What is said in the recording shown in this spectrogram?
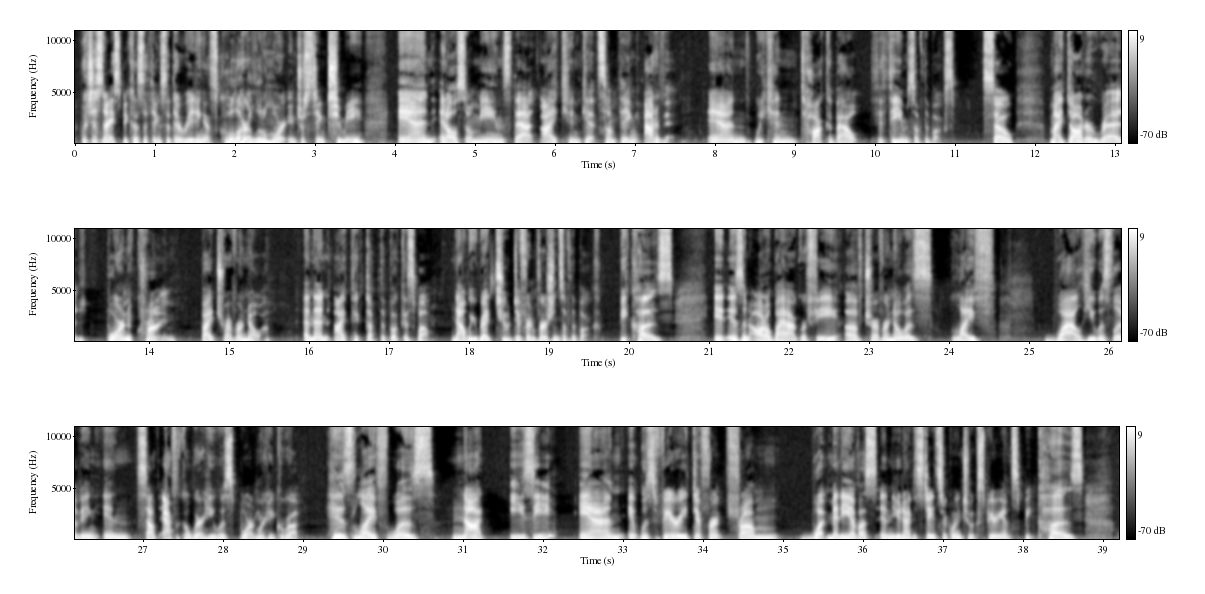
which is nice because the things that they're reading at school are a little more interesting to me. And it also means that I can get something out of it and we can talk about the themes of the books. So my daughter read Born a Crime by Trevor Noah, and then I picked up the book as well. Now, we read two different versions of the book because it is an autobiography of Trevor Noah's life while he was living in South Africa, where he was born, where he grew up. His life was not easy and it was very different from what many of us in the United States are going to experience because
